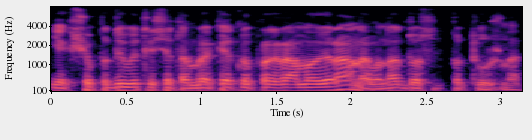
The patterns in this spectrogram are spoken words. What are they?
якщо подивитися там ракетну програму Ірана, вона досить потужна.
